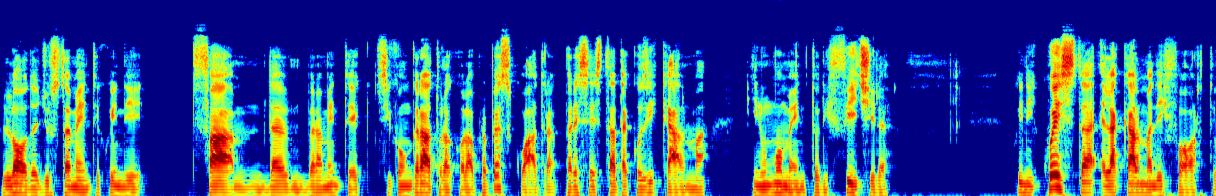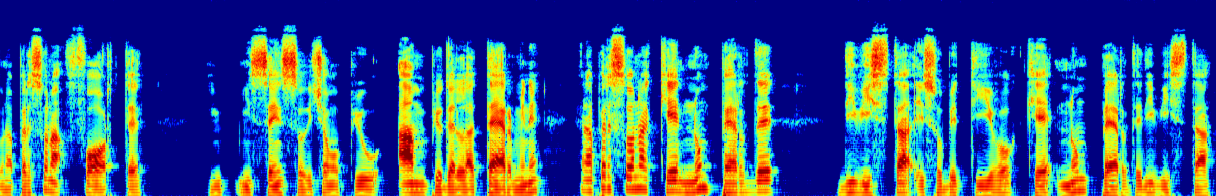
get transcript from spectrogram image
lode giustamente, quindi fa da, veramente si congratula con la propria squadra per essere stata così calma in un momento difficile. Quindi questa è la calma dei forti, una persona forte in, in senso diciamo più ampio del termine è una persona che non perde di vista il suo obiettivo, che non perde di vista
